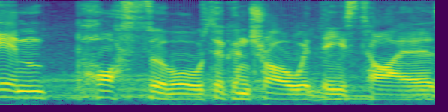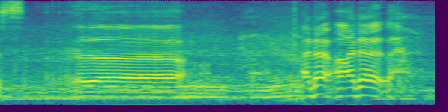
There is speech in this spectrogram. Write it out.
impossible to control with these tires. Uh, I don't, I don't,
